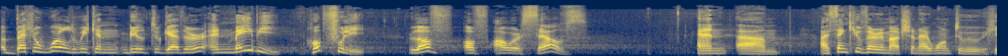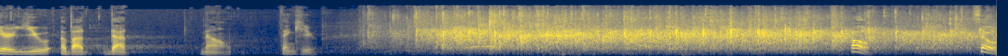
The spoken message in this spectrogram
a better world we can build together, and maybe, hopefully, love of ourselves. And um, I thank you very much, and I want to hear you about that now. Thank you. Oh, so.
